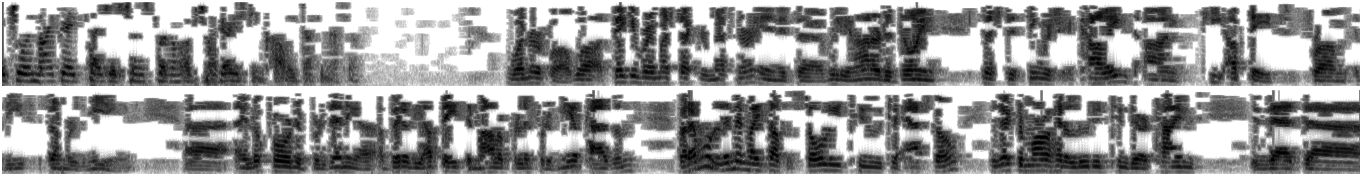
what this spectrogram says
It's really my great pleasure to turn this program over to my very esteemed colleague, Dr. Mesa. Wonderful. Well, thank you very much, Dr. Messner, and it's uh, really an honor to join such distinguished colleagues on key updates from these summer's meetings. Uh, I look forward to presenting a, a, bit of the updates in myeloproliferative neoplasms, but I won't limit myself solely to, to ASCO. As Dr. Mauro had alluded to, there are times that uh,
